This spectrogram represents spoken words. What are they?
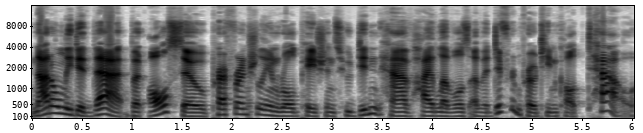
not only did that, but also preferentially enrolled patients who didn't have high levels of a different protein called tau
